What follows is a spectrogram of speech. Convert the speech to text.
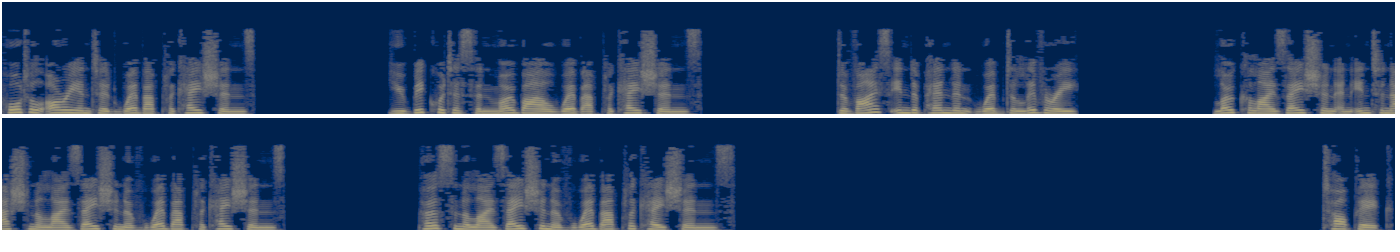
Portal-oriented web applications. Ubiquitous and mobile web applications Device-independent web delivery Localization and internationalization of web applications Personalization of web applications Topic:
